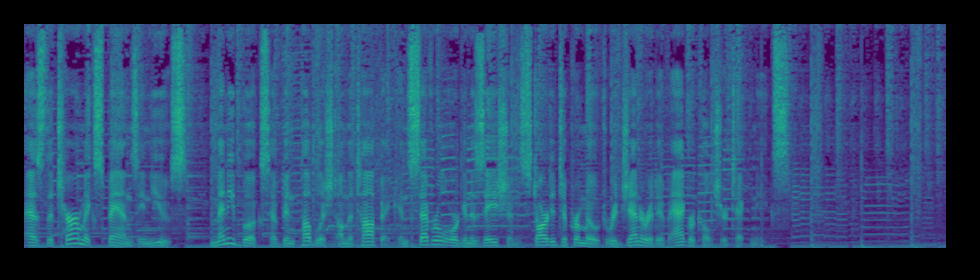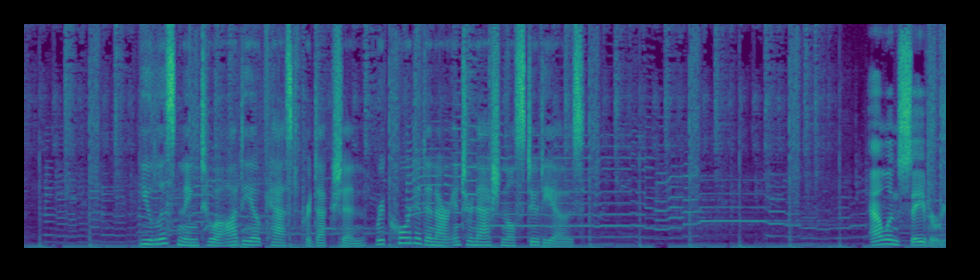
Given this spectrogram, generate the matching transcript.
As the term expands in use, many books have been published on the topic and several organizations started to promote regenerative agriculture techniques. You listening to a audiocast production recorded in our international studios. Allan Savory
